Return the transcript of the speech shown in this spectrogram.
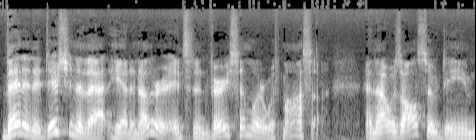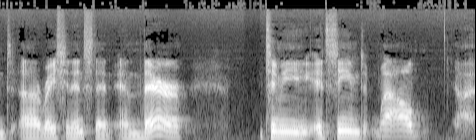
Then, in addition to that, he had another incident very similar with Massa, and that was also deemed a racing incident. And there, to me, it seemed well. Uh,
